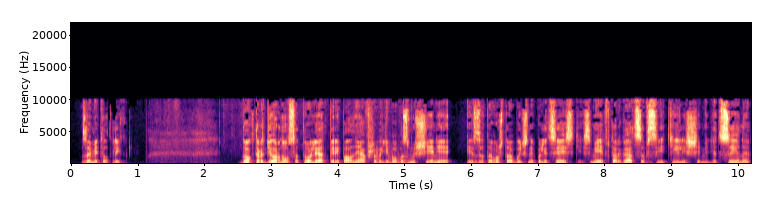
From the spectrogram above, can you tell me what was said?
— заметил Клик. Доктор дернулся то ли от переполнявшего его возмущения из-за того, что обычный полицейский смеет вторгаться в святилище медицины,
